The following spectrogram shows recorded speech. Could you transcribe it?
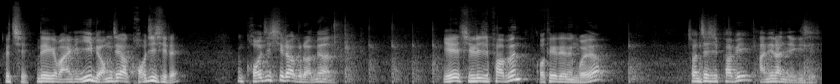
그렇지. 근데 이게 만약에 이 명제가 거짓이래. 거짓이라 그러면 얘의 진리 집합은 어떻게 되는 거예요? 전체 집합이 아니란 얘기지.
